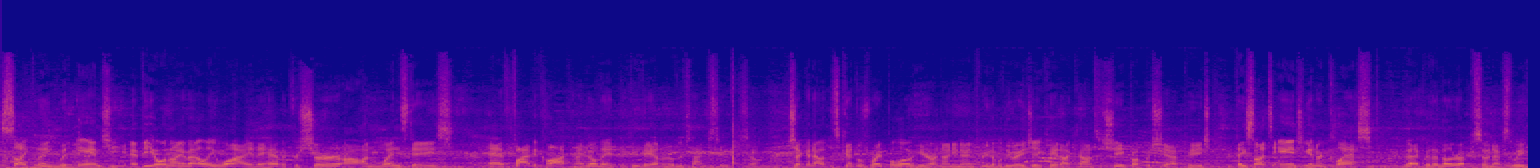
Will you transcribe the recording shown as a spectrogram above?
Cycling with Angie at the Illinois Valley Y. They have it for sure uh, on Wednesdays at 5 o'clock. And I know they I think they have it other times too. So check it out. The schedule's right below here on 993wajk.com. to Shape Up a Shap page. Thanks a lot to Angie and her class. Be back with another episode next week.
